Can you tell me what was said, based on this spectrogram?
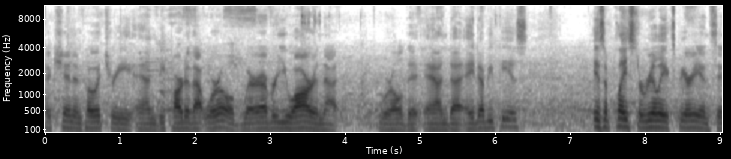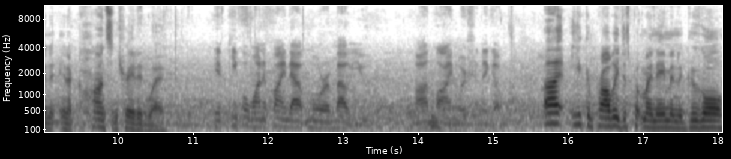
fiction and poetry and be part of that world wherever you are in that world. And uh, AWP is, is a place to really experience in, in a concentrated way. If people want to find out more about you online, where should they go? Uh, you can probably just put my name into Google.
